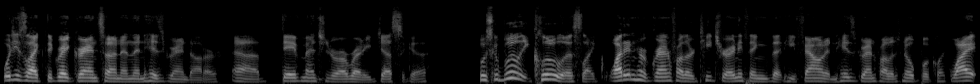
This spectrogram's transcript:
which is like the great grandson and then his granddaughter. Uh, Dave mentioned her already, Jessica, who's completely clueless. Like, why didn't her grandfather teach her anything that he found in his grandfather's notebook? Like, why?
